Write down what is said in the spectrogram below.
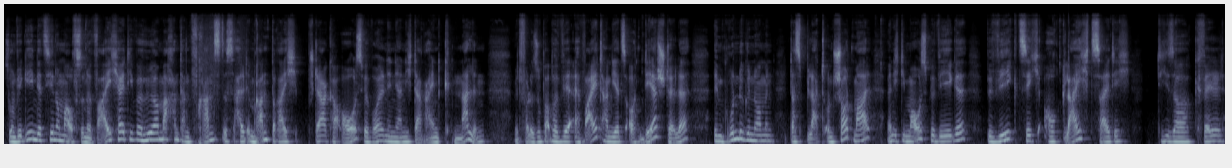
so und wir gehen jetzt hier nochmal auf so eine Weichheit, die wir höher machen, dann franzt es halt im Randbereich stärker aus. Wir wollen den ja nicht da rein knallen mit voller Suppe, aber wir erweitern jetzt an der Stelle im Grunde genommen das Blatt. Und schaut mal, wenn ich die Maus bewege, bewegt sich auch gleichzeitig dieser Quell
